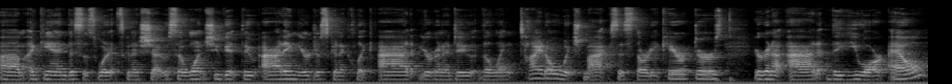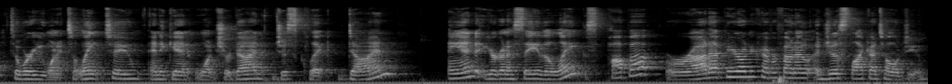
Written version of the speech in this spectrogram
um, again, this is what it's going to show. So once you get through adding, you're just going to click add. You're going to do the link title, which max is 30 characters. You're going to add the URL to where you want it to link to. And again, once you're done, just click done. And you're going to see the links pop up right up here on your cover photo, just like I told you.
